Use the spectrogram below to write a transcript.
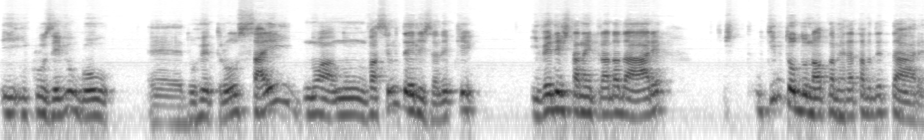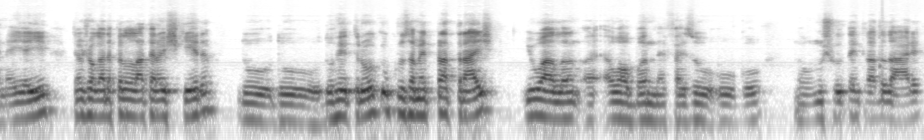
E, inclusive, o gol é, do Retrô sai no, num vacilo deles ali, porque em vez de estar na entrada da área, o time todo do Náutico, na verdade, estava dentro da área, né? E aí tem uma jogada pela lateral esquerda, do, do, do retrô, que o cruzamento para trás e o, Alan, é, o Albano né, faz o, o gol no, no, chute da entrada da área.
